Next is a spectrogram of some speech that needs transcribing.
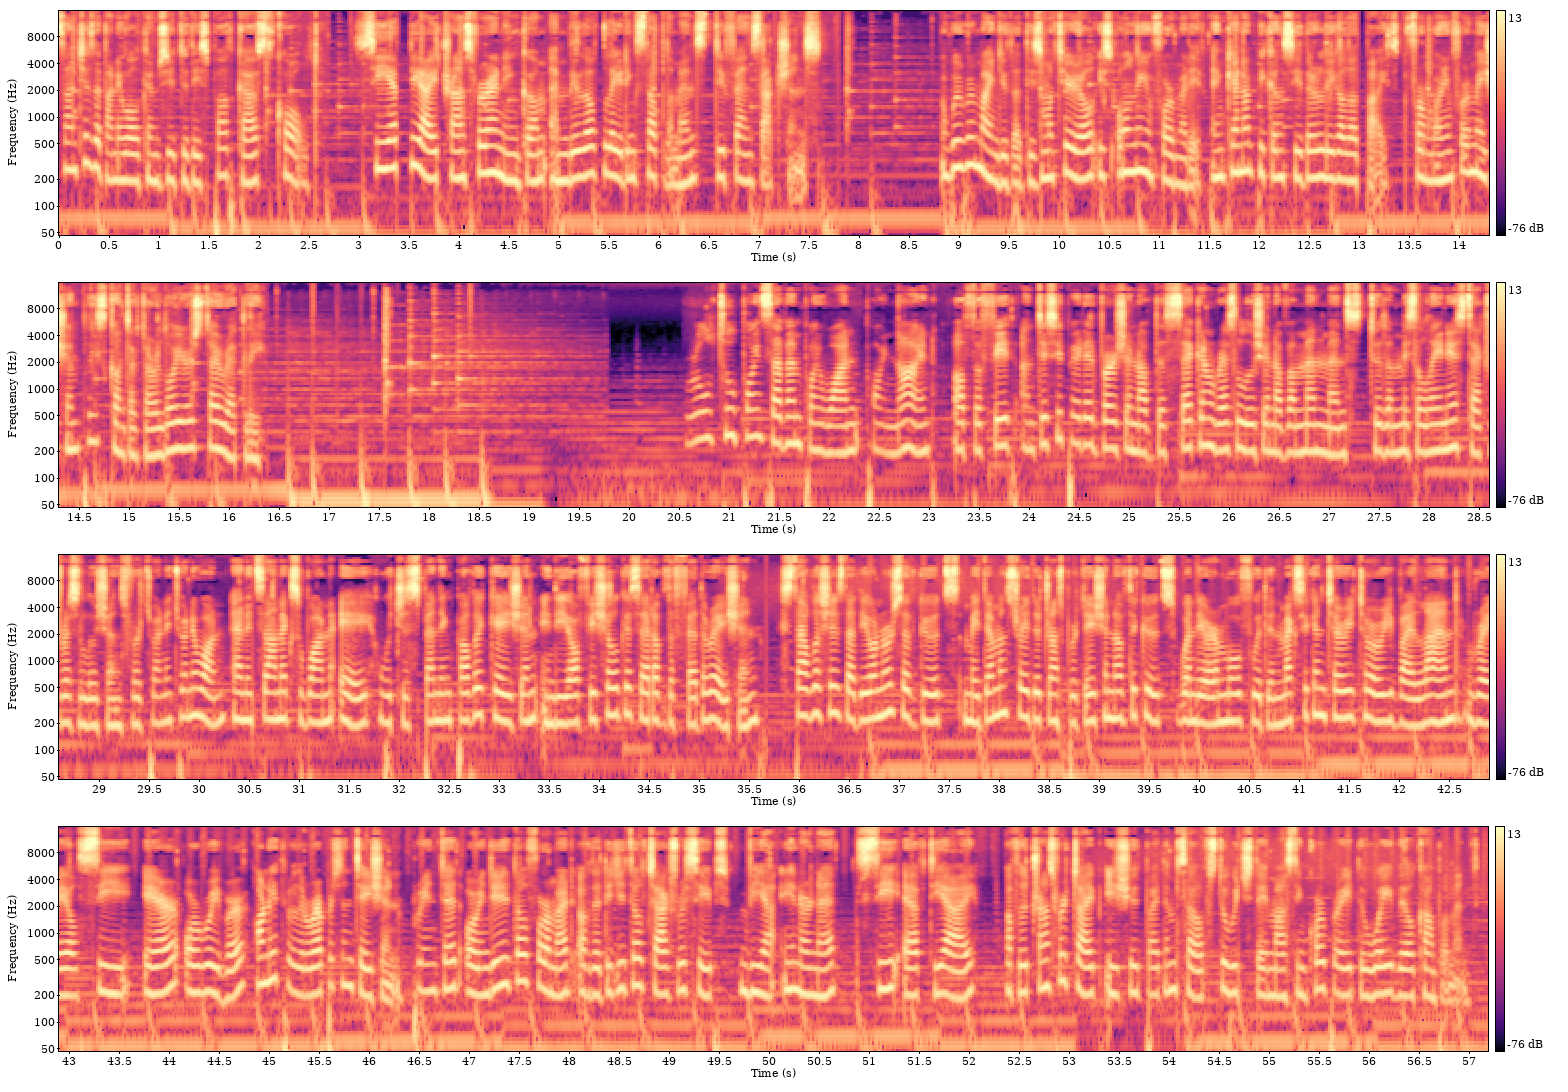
Sanchez Devanny welcomes you to this podcast called CFDI Transfer and Income and Bill of Lading Supplements Defense Actions. We remind you that this material is only informative and cannot be considered legal advice. For more information, please contact our lawyers directly. Rule 2.7.1.9 of the fifth anticipated version of the second resolution of amendments to the miscellaneous tax resolutions for 2021 and its Annex 1A, which is pending publication in the official Gazette of the Federation, establishes that the owners of goods may demonstrate the transportation of the goods when they are moved within Mexican territory by land, rail, sea, air, or river only through the representation, printed or in digital format, of the digital tax receipts via Internet CFDI of the transfer type issued by themselves to which they must incorporate the waybill complement.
